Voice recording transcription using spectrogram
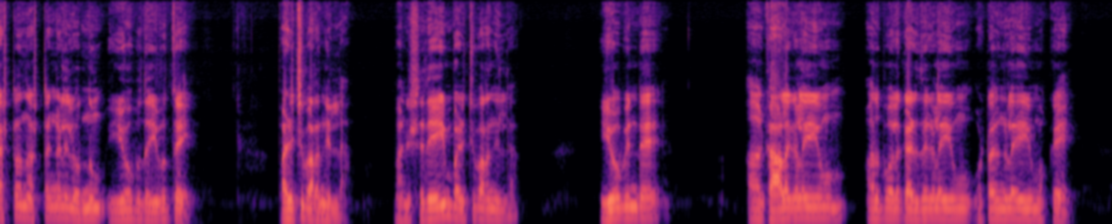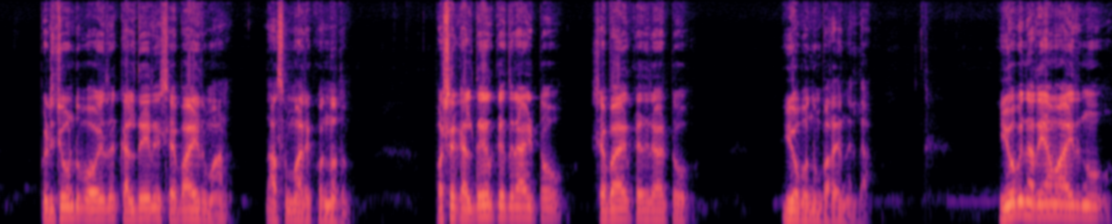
കഷ്ടനഷ്ടങ്ങളിലൊന്നും ഇയോബ് ദൈവത്തെ പഴിച്ചു പറഞ്ഞില്ല. മനുഷ്യരെയും പഴിച്ചു പറഞ്ഞില്ല. ഇയോബിന്റെ കാളകളെയും അതുപോലെ കഴുതകളെയും ഒട്ടകങ്ങളെയും ഒക്കെ പിടിച്ചുകൊണ്ട് പോയത് കൽദേരും ഷെബായരുമാണ് ദാസന്മാരെ കൊന്നതും. പക്ഷേ കൽദേർക്കെതിരായിട്ടോ ശബായർക്കെതിരായിട്ടോ യോബൊന്നും പറയുന്നില്ല. യോബിനറിയാമായിരുന്നു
